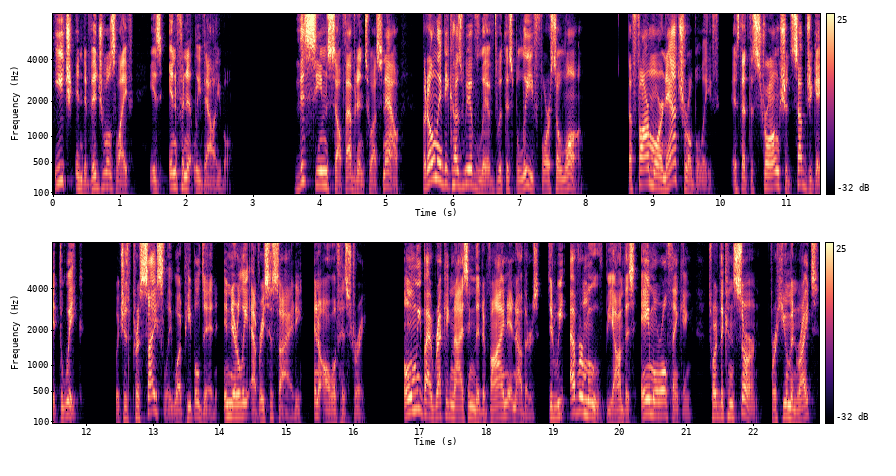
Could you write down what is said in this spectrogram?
each individual's life is infinitely valuable. This seems self evident to us now, but only because we have lived with this belief for so long. The far more natural belief is that the strong should subjugate the weak, which is precisely what people did in nearly every society in all of history. Only by recognizing the divine in others did we ever move beyond this amoral thinking toward the concern for human rights,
